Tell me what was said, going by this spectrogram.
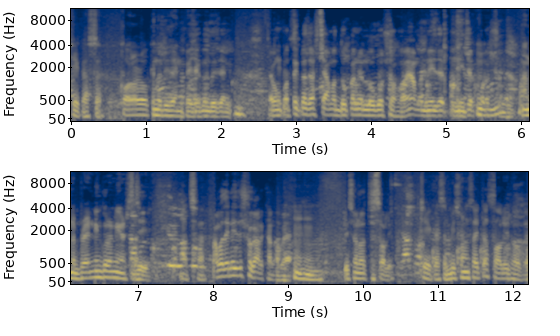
ঠিক আছে। কালারও কিন্তু ডিজাইন পেয়ে একদম ডিজাইন করা। এবং প্রত্যেকটা যাচ্ছে আমার দোকানের লোগো সহ হয় আমাদের নিজের নিজের প্রোডাকশন মানে ব্র্যান্ডিং করে নিয়ে আসছে জি। আচ্ছা। আমাদের নিজস্ব কারখানা ভাই পিছনে হচ্ছে সলিড ঠিক আছে। বিছানা সাইডটা সলিড হবে।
